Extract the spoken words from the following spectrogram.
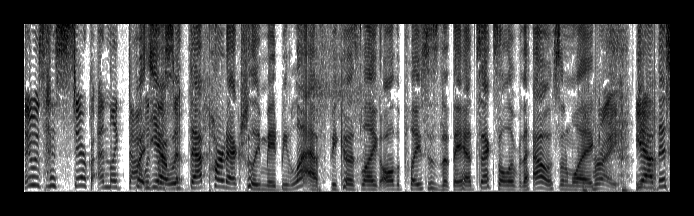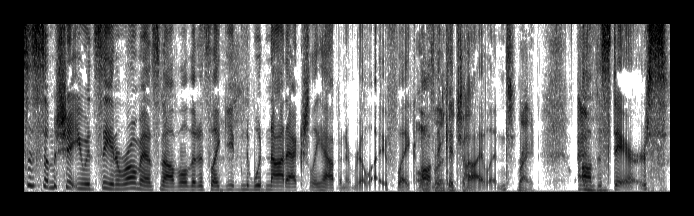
it was hysterical, and like that But was yeah, the was, that part actually made me laugh because like all the places that they had sex all over the house, and I'm like, Right, Yeah, yeah. this is some shit you would see in a romance novel that it's like you would not actually happen in real life, like on the the kitchen top. island, right. on the stairs.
